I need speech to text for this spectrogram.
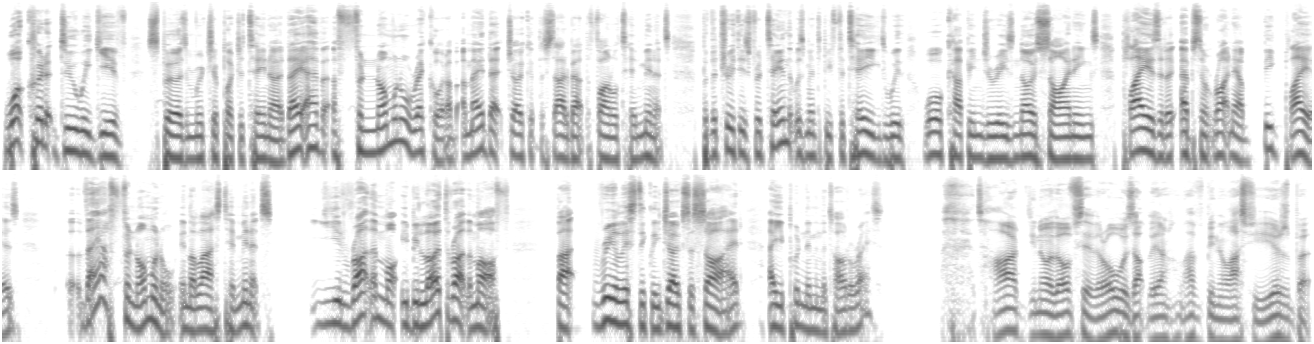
What credit do we give Spurs and Richard Pochettino? They have a phenomenal record. I made that joke at the start about the final 10 minutes. But the truth is, for a team that was meant to be fatigued with World Cup injuries, no signings, players that are absent right now, big players, they are phenomenal in the last 10 minutes. You'd write them off, you'd be loath to write them off. But realistically, jokes aside, are you putting them in the title race? it's hard. You know, obviously they're always up there. I've been the last few years, but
